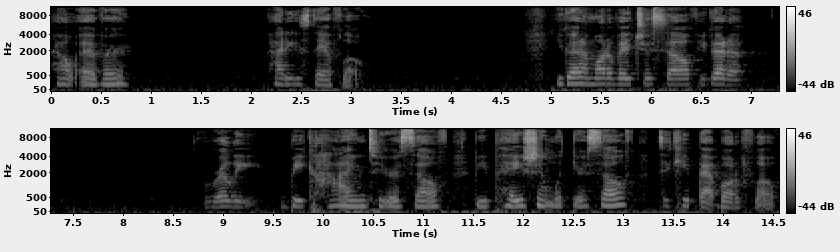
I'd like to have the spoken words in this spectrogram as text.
However, how do you stay afloat? You got to motivate yourself. You got to really be kind to yourself, be patient with yourself to keep that boat afloat.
